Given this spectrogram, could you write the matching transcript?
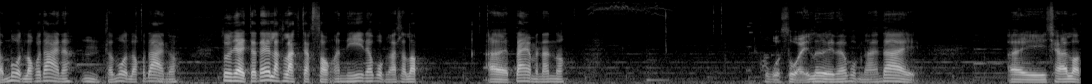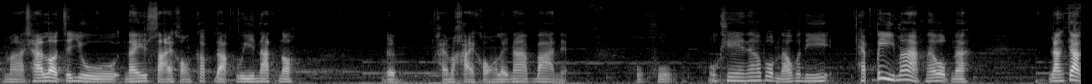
สำรวจเราก็ได้นะอืมสำรวจเราก็ได้เนาะส่วนใหญ่จะได้หลักๆจาก 2 อันนี้นะผมนะสำหรับเอ่อแต้มมันนั้นเนาะโหสวยเลยนะผมนะได้ไอชาร์ลอตมาชาร์ลอตจะอยู่ในสายของกับดักวีนัทเนาะเออใครมาขายของอะไรหน้าบ้านเนี่ยโอ้โหโอเคนะครับผมนะวันนี้แฮปปี้มากนะผมนะหลังจาก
